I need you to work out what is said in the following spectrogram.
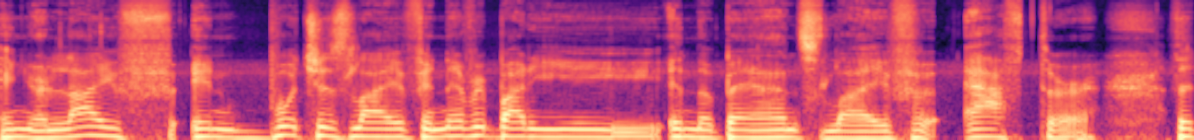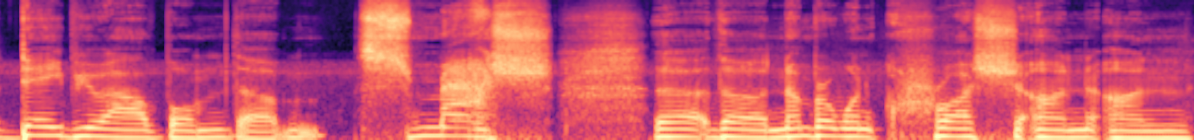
in your life, in Butch's life, and everybody in the band's life after the debut album, the smash, the the number one crush on on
